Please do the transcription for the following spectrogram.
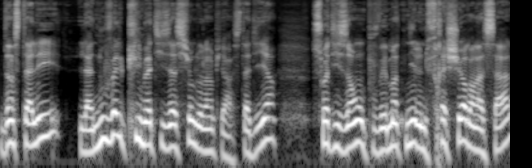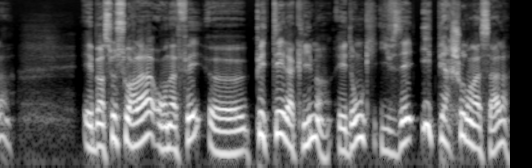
d'installer la nouvelle climatisation de l'Olympia. C'est-à-dire, soi-disant, on pouvait maintenir une fraîcheur dans la salle. Et ben ce soir-là, on a fait euh, péter la clim et donc il faisait hyper chaud dans la salle.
